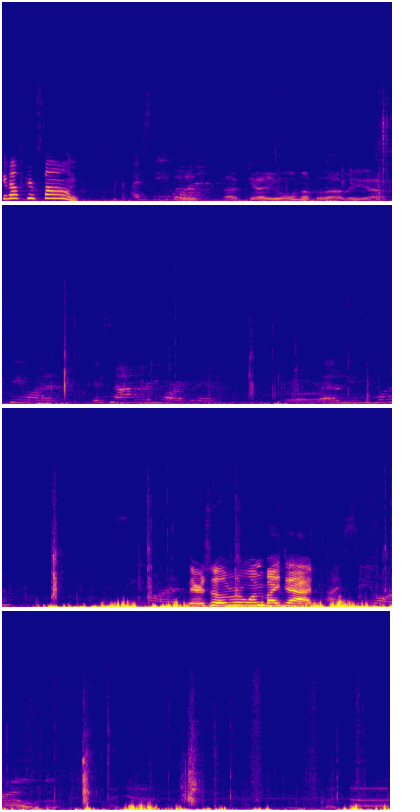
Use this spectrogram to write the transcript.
Get off your phone. I see one. There's- Aquí hay uno todavía. I see one. It's not where you are, babe. That you one? I see one. There's over one by dad. I see one. uno allá.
